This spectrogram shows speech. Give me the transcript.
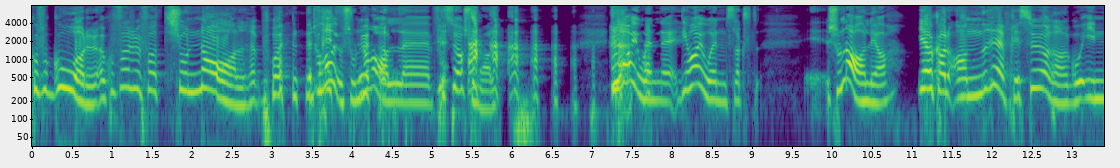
Hvorfor går du? Hvorfor har du fått journal på en Du har jo journal, eh, frisørjournal. De har jo en, eh, de har jo en slags eh, journal, ja. Ja, kan andre frisører gå inn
